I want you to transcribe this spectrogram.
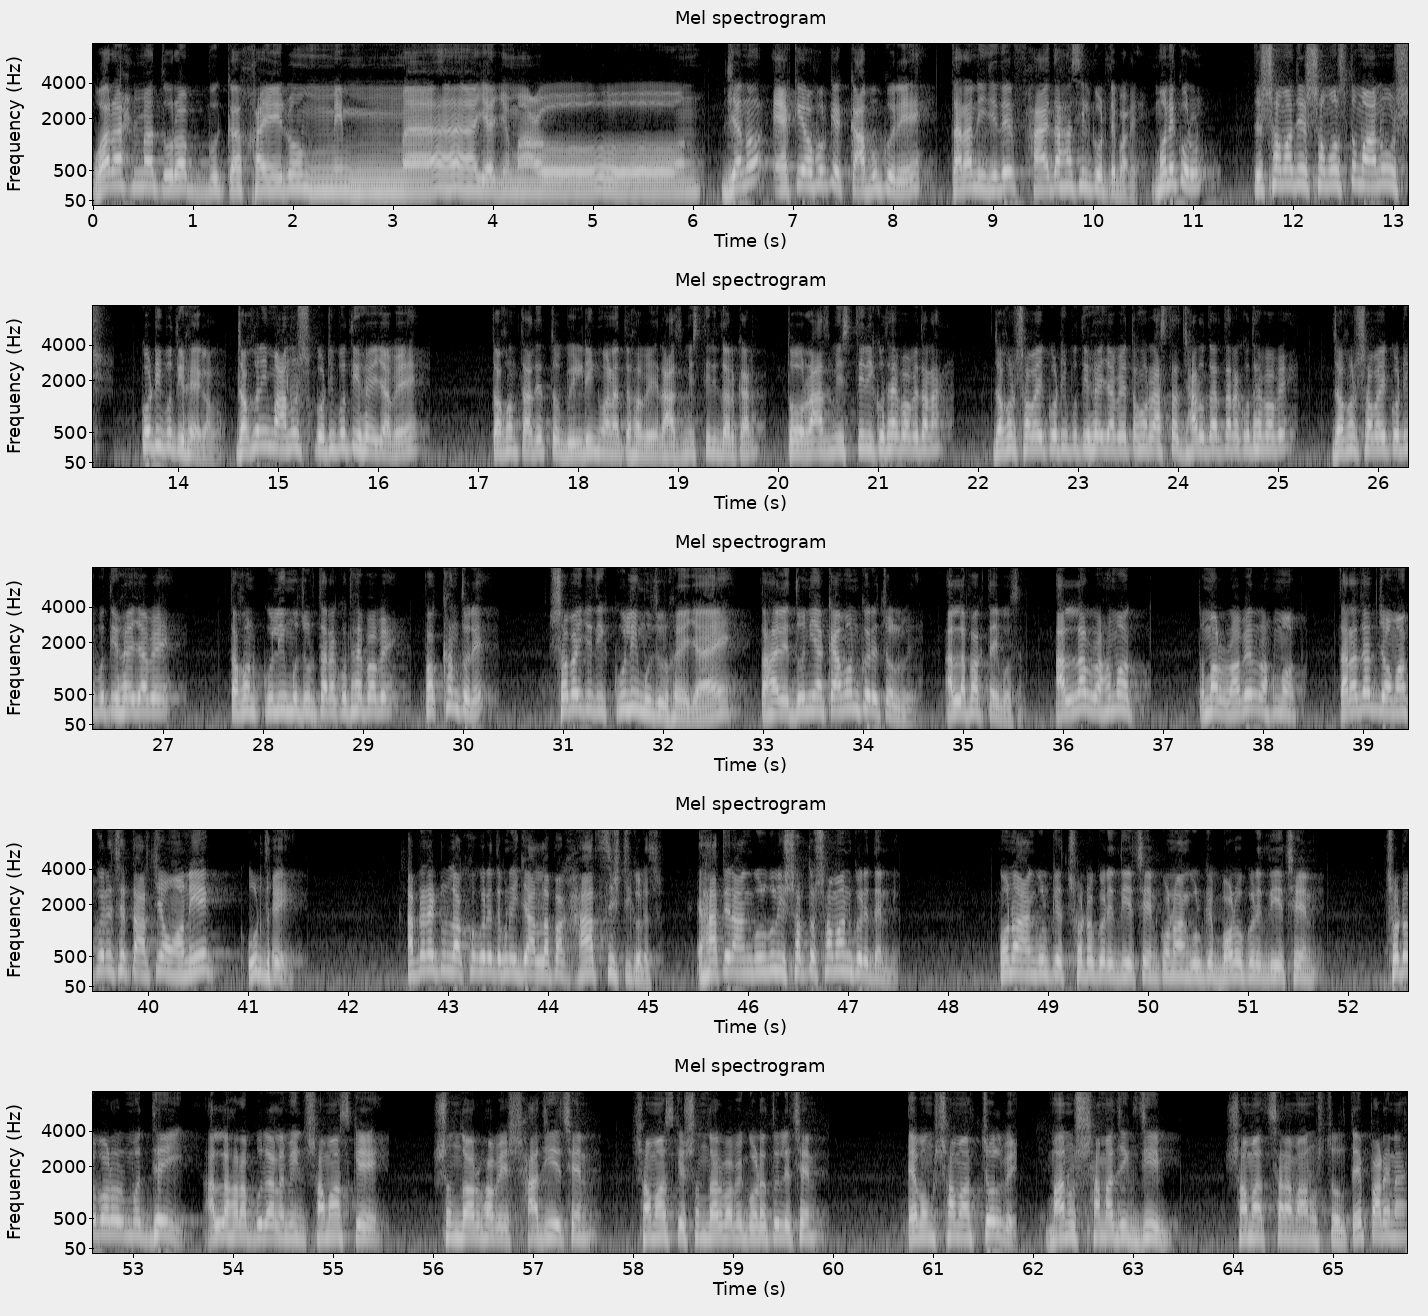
ওয়ারহমাতু রাব্বিকা খায়রুম মিম্মা ইয়াজমাউন যেন একে অপরকে কাবু করে তারা নিজেদের ফায়দা হাসিল করতে পারে। মনে করুন যে সমাজের সমস্ত মানুষ কোটিপতি হয়ে গেল। যখনই মানুষ কোটিপতি হয়ে যাবে, তখন তাদের তো বিল্ডিং বানাতে হবে রাজমিস্ত্রি দরকার। তো রাজমিস্ত্রি কোথায় পাবে তারা? যখন সবাই কোটিপতি হয়ে যাবে, তখন রাস্তার ঝাড়ুদার তারা কোথায় পাবে? যখন সবাই কোটিপতি হয়ে যাবে, তখন কুলি মজুর তারা কোথায় পাবে? পক্ষান্তরে সবাই যদি কুলি মজুর হয়ে যায়, তাহলে দুনিয়া কেমন করে চলবে? আল্লাহ পাক তাই বলছেন, আল্লাহর রহমত, তোমার রবের রহমত, তারা যা জমা করেছে তার চেয়ে অনেক ঊর্ধ্বে। আপনারা একটু লক্ষ্য করে দেখুন, এই যে আল্লাহ পাক হাত সৃষ্টি করেছে। হাতের আঙ্গুলগুলি সব তো সমান করে দেননি। কোনো আঙ্গুলকে ছোট করে দিয়েছেন, কোনো আঙ্গুলকে বড় করে দিয়েছেন। ছোট বড়র মধ্যেই আল্লাহ রাব্বুল আলমিন সমাজকে সুন্দরভাবে সাজিয়েছেন। সমাজকে সুন্দরভাবে গড়ে তুলেছেন এবং সমাজ চলবে। মানুষ সামাজিক জীব, সমাজ ছাড়া মানুষ চলতে পারে না।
